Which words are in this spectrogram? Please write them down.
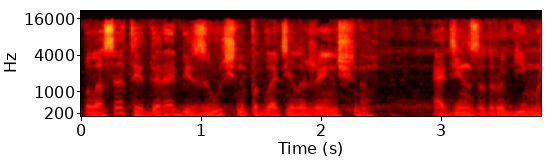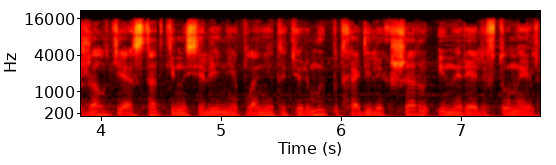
Полосатая дыра беззвучно поглотила женщину. Один за другим жалкие остатки населения планеты тюрьмы подходили к шару и ныряли в туннель.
